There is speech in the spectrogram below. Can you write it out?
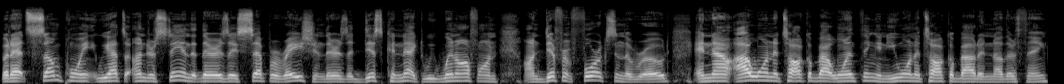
but at some point we have to understand that there is a separation there's a disconnect we went off on on different forks in the road and now i want to talk about one thing and you want to talk about another thing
